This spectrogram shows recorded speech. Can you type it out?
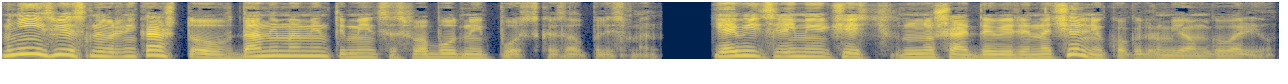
«Мне известно наверняка, что в данный момент имеется свободный пост», — сказал полисмен. Я, видите ли, имею честь внушать доверие начальнику, о котором я вам говорил.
